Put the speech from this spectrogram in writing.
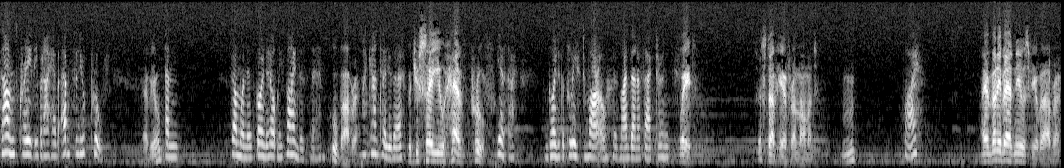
sounds crazy, but I have absolute proof. Have you? And someone is going to help me find this man. Who, Barbara? I can't tell you that. But you say you have proof. Yes, I, I'm going to the police tomorrow as my benefactor, and Wait. Just stop here for a moment. Hmm? why? I have very bad news for you, Barbara.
